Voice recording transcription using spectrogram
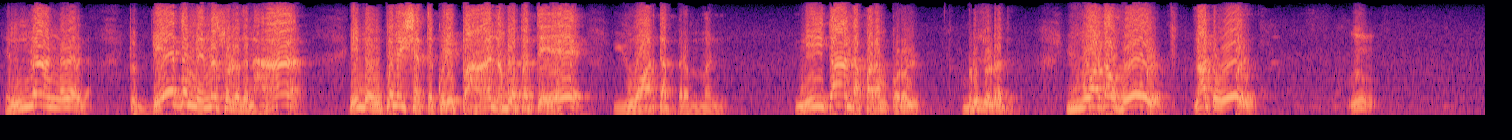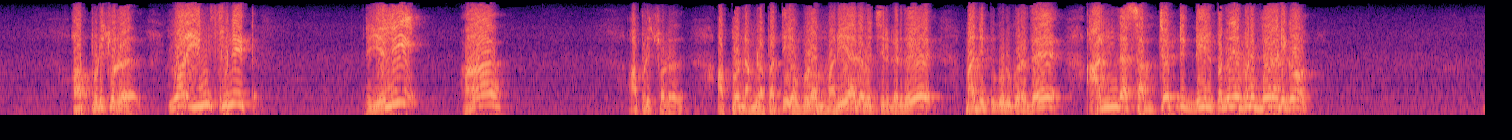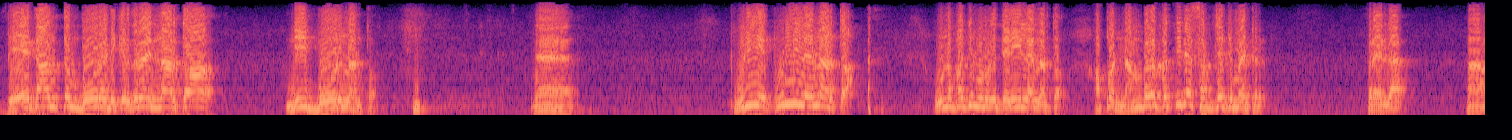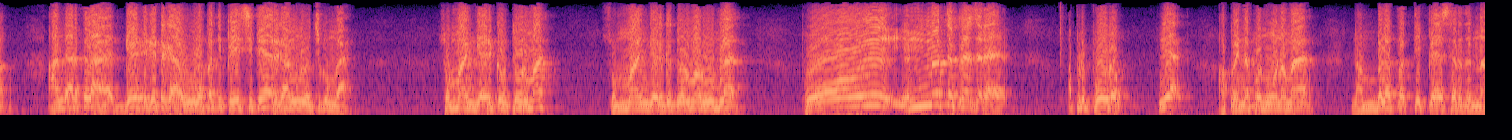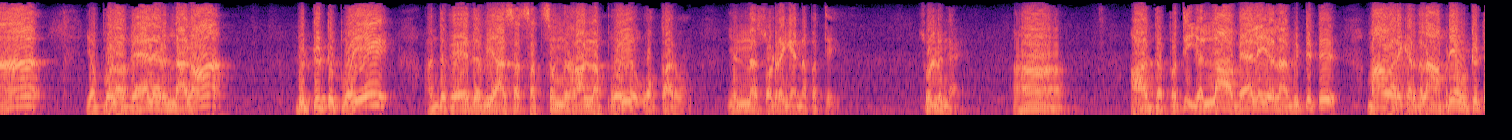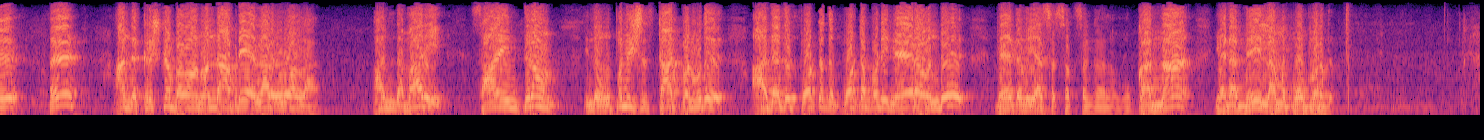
எல்லாம் அங்கதான் இருக்கு. இப்ப வேதம் என்ன சொல்றதுன்னா இந்த உபனிஷத்து குறிப்பா நம்மளை பத்தி யூ ஆர் த பிரம்மன் நீ தான் அந்த பரம்பொருள். அப்படி சொல்றது. You are the whole not whole அப்படி சொல்றது யூ ஆர் இன்பினிட் ரியலி அப்படி சொல்றது. அப்போ நம்மளை பத்தி எவ்வளவு மரியாதை வச்சிருக்கிறது மதிப்பு கொடுக்கிறது அந்த சப்ஜெக்ட் டீல் பண்ணது எப்படி போர் அடிக்கும்? வேதாந்தம் போர் அடிக்கிறதுனா என்ன அர்த்தம்? நீ போர்னு அர்த்தம். ஆ. புரிய புரியலன்னு அர்த்தம். உன்னை பத்தி உனக்கு தெரியலன்னு அர்த்தம். அப்ப நம்மளை பத்தின சப்ஜெக்ட் மேட்டர் ஆ. அந்த இடத்துல கேட்டு கிட்டக்க உங்களை பத்தி பேசிட்டே இருக்காங்கன்னு வச்சுக்கோங்க. சும்மா இங்க இருக்க தோணுமா? சும்மா இங்க இருக்க தோணுமா ரூம்ல போய் என்னத்த பேசுற? அப்படி போடும் இல்லையா? அப்ப என்ன பண்ணுவோம் நம்ம? நம்மளை பத்தி பேசுறதுன்னா எவ்வளவு வேலை இருந்தாலும் விட்டுட்டு போய் அந்த வேத வியாச சத்சங்க ஹாலில் போய் உட்காருவோம் என்ன சொல்றீங்க என்ன பத்தி? சொல்லுங்க. ஆ, அத பத்தி எல்லா வேலையெல்லாம் விட்டுட்டு மாவரைக்கிறதெல்லாம் அப்படியே விட்டுட்டு அந்த கிருஷ்ண பகவான் வந்தா அப்படியே எல்லாரும் வருவாங்களா? அந்த மாதிரி சாயந்திரம் இந்த உபனிஷத் ஸ்டார்ட் பண்ணும்போது அதது போட்டது போட்டபடி நேரம் வந்து வேதவியாச சத்சங்கம் உட்கார்ந்தா இடமே இல்லாம போறது.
